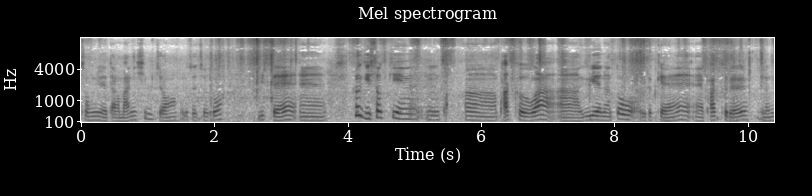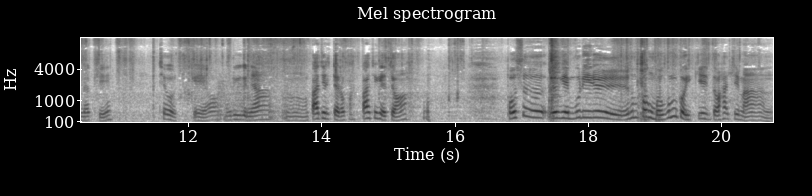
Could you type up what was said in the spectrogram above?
종류에다가 많이 심죠. 그래서 저도 밑에 에, 흙이 섞인 음, 어, 바크와 아, 위에는 또 이렇게 에, 바크를 넉넉히 채워줄게요. 물이 그냥 음, 빠질 대로 확 빠지겠죠 버스 여기 물을 흠뻑 머금고 있기도 하지만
